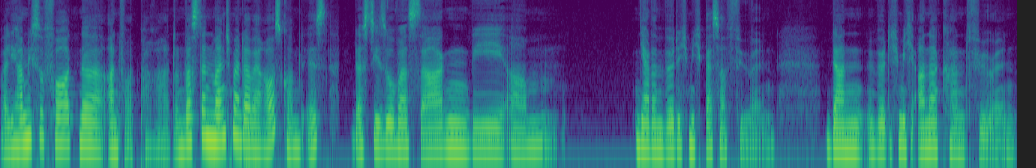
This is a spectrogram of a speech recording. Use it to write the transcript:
weil die haben nicht sofort eine Antwort parat. Und was dann manchmal dabei rauskommt, ist, dass die sowas sagen wie, ähm, ja, dann würde ich mich besser fühlen dann würde ich mich anerkannt fühlen.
